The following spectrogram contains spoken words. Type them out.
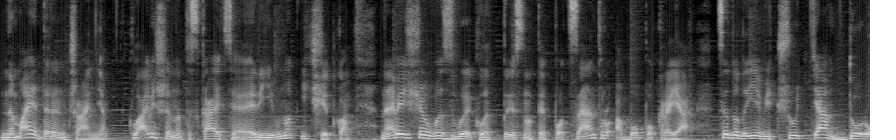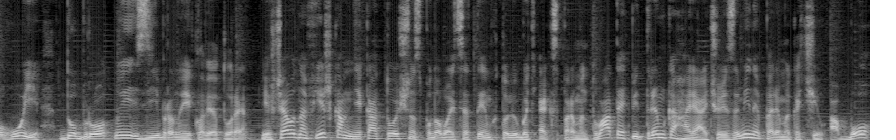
немає деренчання. Клавіші натискаються рівно і чітко. Навіть якщо ви звикли тиснути по центру або по краях, це додає відчуття дорогої, добротної зібраної клавіатури. І ще одна фішка, яка точно сподобається тим, хто любить експериментувати: підтримка гарячої заміни перемикачів або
